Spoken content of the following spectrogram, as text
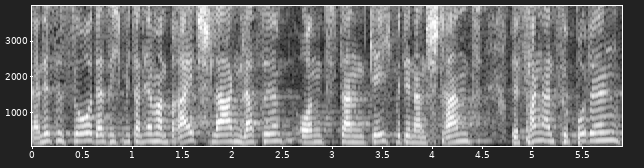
dann ist es so, dass ich mich dann immer breitschlagen lasse und dann gehe ich mit denen an den Strand. Wir fangen an zu buddeln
